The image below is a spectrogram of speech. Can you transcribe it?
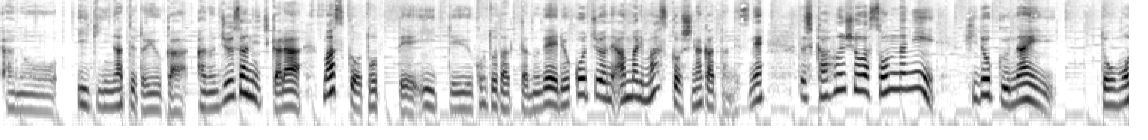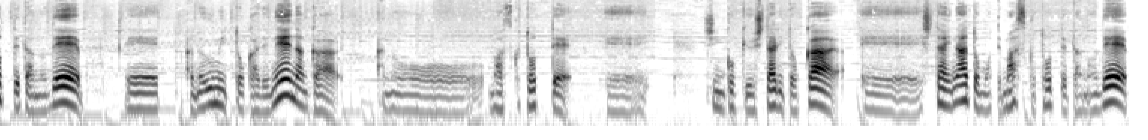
あのいい気になってというかあの13日からマスクを取っていいっていうことだったので旅行中はねあんまりマスクをしなかったんですね。私花粉症はそんなにひどくないと思ってたので、えー、あの海とかでねなんか、あのマスク取って、えー、深呼吸したりとか、えー、したいなと思ってマスク取ってたので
